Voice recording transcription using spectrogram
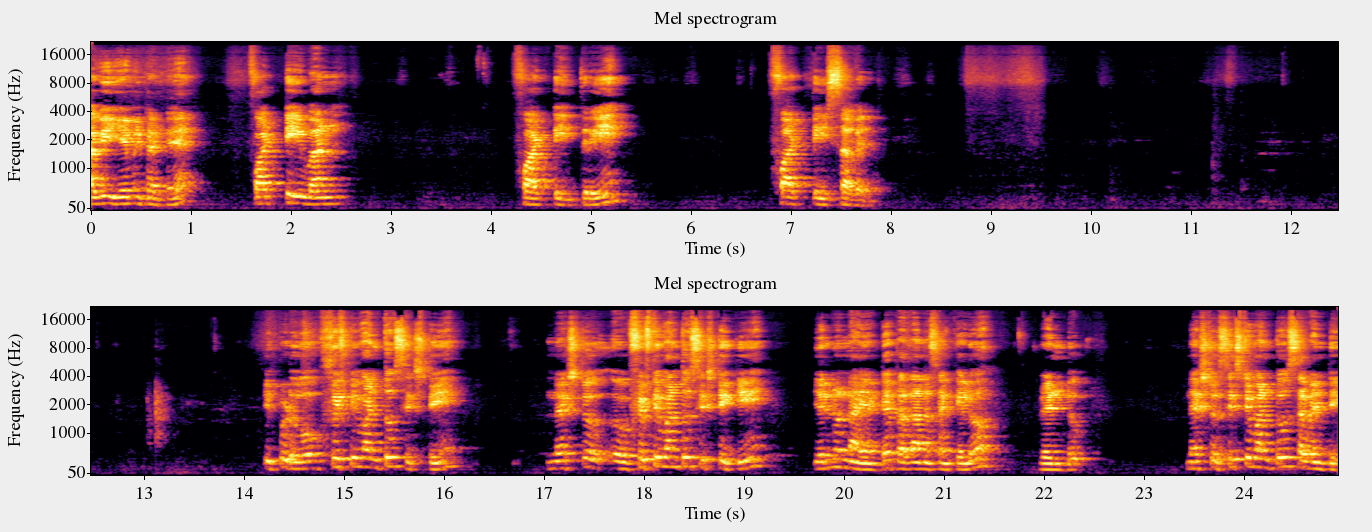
అవి ఏమిటంటే forty one forty three forty seven. ఇప్పుడు fifty one to sixty next fifty one to సిక్స్టీకి ఎన్ని ఉన్నాయంటే ప్రధాన సంఖ్యలు రెండు. Next sixty one to seventy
